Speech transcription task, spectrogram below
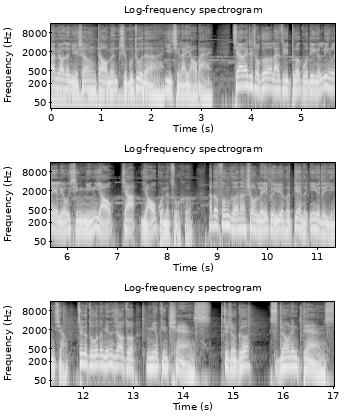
曼妙的女声带我们止不住的一起来摇摆。接下来这首歌来自于德国的一个另类流行民谣加摇滚的组合，它的风格呢受雷鬼乐和电子音乐的影响。这个组合的名字叫做 milking chance，这首歌 stone and dance。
